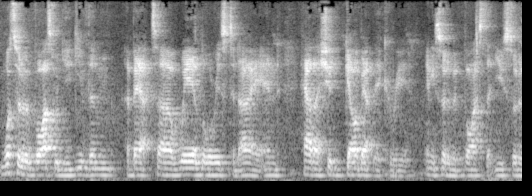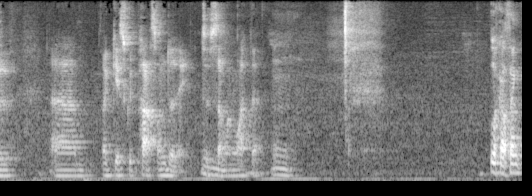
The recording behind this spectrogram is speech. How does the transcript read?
What sort of advice would you give them about uh, where law is today and how they should go about their career? Any sort of advice that you sort of, um, I guess, could pass on to them? to mm. someone like that. Mm. Look, I think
